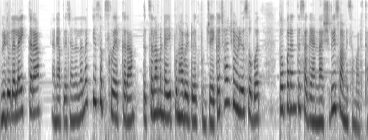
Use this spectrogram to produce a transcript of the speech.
व्हिडिओला लाईक करा आणि आपल्या चॅनलला नक्की सबस्क्राईब करा. तर चला मंडळी पुन्हा भेटूयात पुढच्या एका छानशा व्हिडिओसोबत. तोपर्यंत सगळ्यांना श्री स्वामी समर्थ.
